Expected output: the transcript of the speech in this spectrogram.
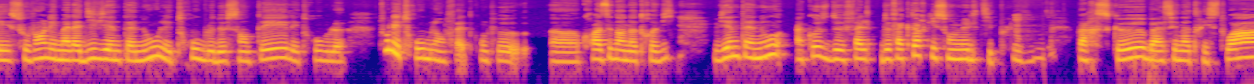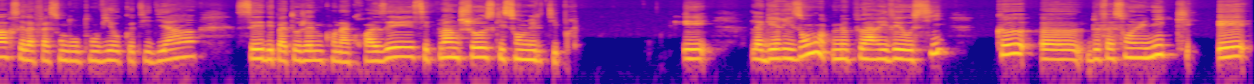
et souvent les maladies viennent à nous, les troubles de santé, les troubles, tous les troubles en fait qu'on peut euh, croiser dans notre vie viennent à nous à cause de, de facteurs qui sont multiples. Mmh parce que bah, c'est notre histoire, c'est la façon dont on vit au quotidien, c'est des pathogènes qu'on a croisés, c'est plein de choses qui sont multiples. Et la guérison ne peut arriver aussi que euh, de façon unique et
